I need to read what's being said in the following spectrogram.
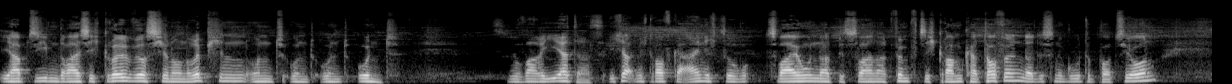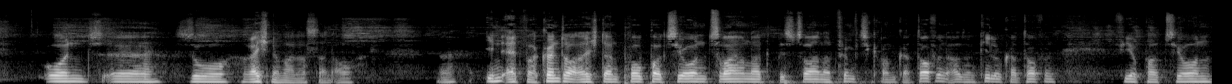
ihr habt 37 Grillwürstchen und Rippchen und, und, und, und. So variiert das. Ich habe mich darauf geeinigt, so 200 bis 250 Gramm Kartoffeln, das ist eine gute Portion. Und äh, so rechnen wir das dann auch. Ne? In etwa könnt ihr euch dann pro Portion 200 bis 250 Gramm Kartoffeln, also ein Kilo Kartoffeln, vier Portionen.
